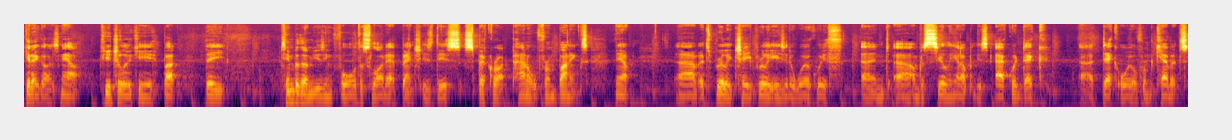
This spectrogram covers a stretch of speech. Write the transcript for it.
G'day guys, now Future Luke here, but the timber that I'm using for the slide out bench is this Specrite panel from Bunnings. Now, um, it's really cheap, really easy to work with, and uh, I'm just sealing it up with this Aqua Deck uh, deck oil from Cabot's.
